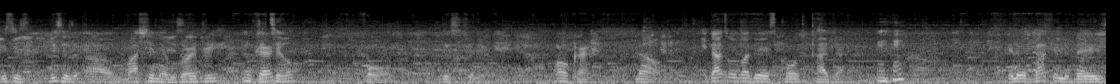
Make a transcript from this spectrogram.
this is this is uh, machine embroidery Okay. detail for this tunic. Okay. Now, that over there is called kaja. Mm-hmm. You know, back in the days,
